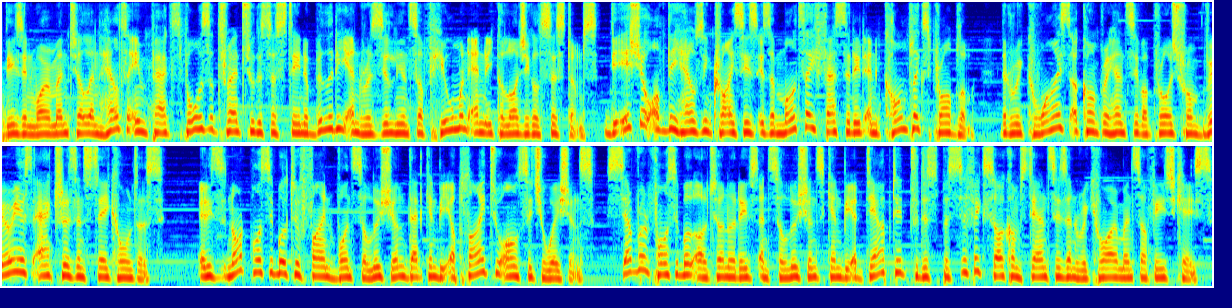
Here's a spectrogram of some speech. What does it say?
These environmental and health impacts pose a threat to the sustainability and resilience of human and ecological systems. The issue of the housing crisis is a multifaceted and complex problem that requires a comprehensive approach from various actors and stakeholders. It is not possible to find one solution that can be applied to all situations. Several possible alternatives and solutions can be adapted to the specific circumstances and requirements of each case.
